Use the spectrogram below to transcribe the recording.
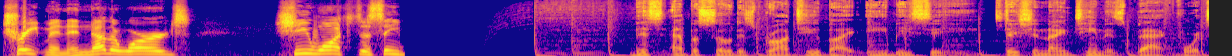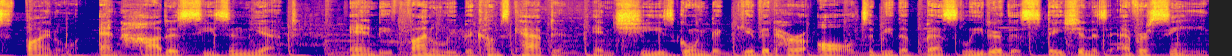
treatment. In other words, she wants to see This episode is brought to you by ABC. Station 19 is back for its final and hottest season yet. Andy finally becomes captain, and she's going to give it her all to be the best leader the station has ever seen.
